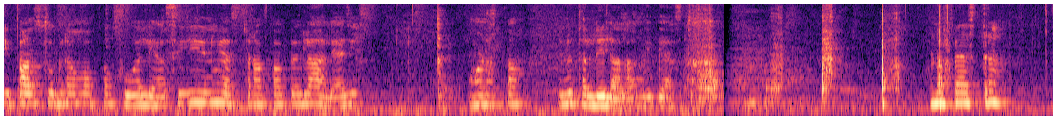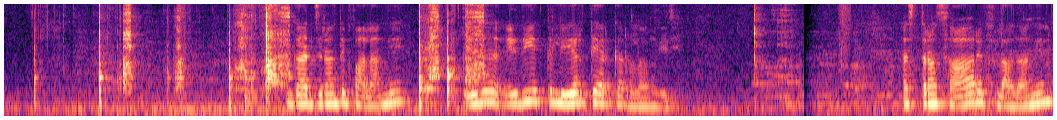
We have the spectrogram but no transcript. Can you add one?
ਇਹ 500 ਗ੍ਰਾਮ ਆਪਾਂ ਖੋਆ ਲਿਆ ਸੀ ਜੀ, ਇਹਨੂੰ ਇਸ ਤਰ੍ਹਾਂ ਆਪਾਂ ਪਿਘਲਾ ਲਿਆ ਜੀ। ਹੁਣ ਆਪਾਂ ਇਹਨੂੰ ਥੱਲੇ ਲਾ ਲਾਂਗੇ ਗੈਸ ਤੋਂ। ਹੁਣ ਆਪਾਂ ਇਸ ਤਰ੍ਹਾਂ ਗਾਜਰਾਂ ਤੇ ਪਾ ਲਾਂਗੇ। ਇਹਦੇ, ਇਹਦੀ ਇੱਕ ਲੇਅਰ ਤਿਆਰ ਕਰ ਲਾਂਗੇ ਜੀ। ਇਸ ਤਰ੍ਹਾਂ ਸਾਰੇ ਫੈਲਾ ਦਾਂਗੇ ਇਹਨੂੰ।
